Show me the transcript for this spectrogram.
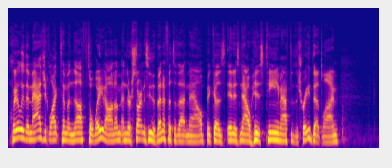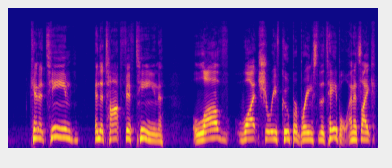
clearly the Magic liked him enough to wait on him, and they're starting to see the benefits of that now because it is now his team after the trade deadline. Can a team in the top 15 love what Sharife Cooper brings to the table? And it's like,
